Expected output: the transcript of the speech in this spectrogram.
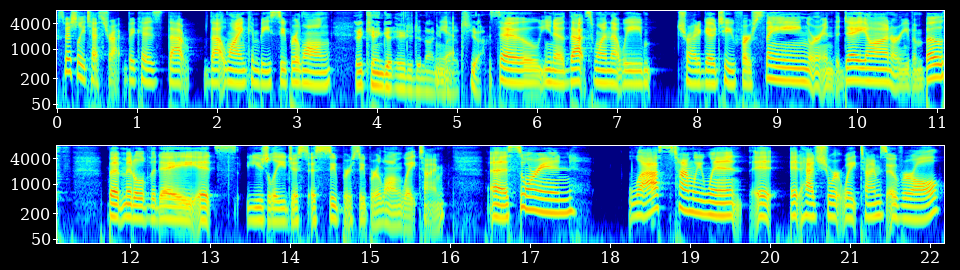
especially Test Track because that that line can be super long. It can get 80 to 90 Yeah. minutes. Yeah. So, you know, that's one that we try to go to first thing or in the day on or even both. But middle of the day, it's usually just a super, super long wait time. Uh, Soarin', last time we went, it, it had short wait times overall.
